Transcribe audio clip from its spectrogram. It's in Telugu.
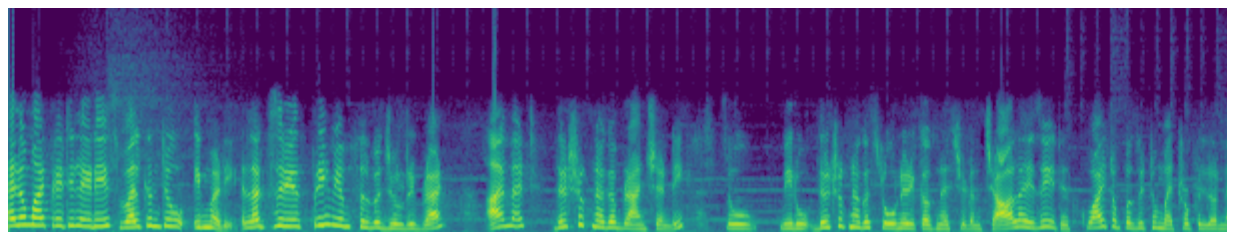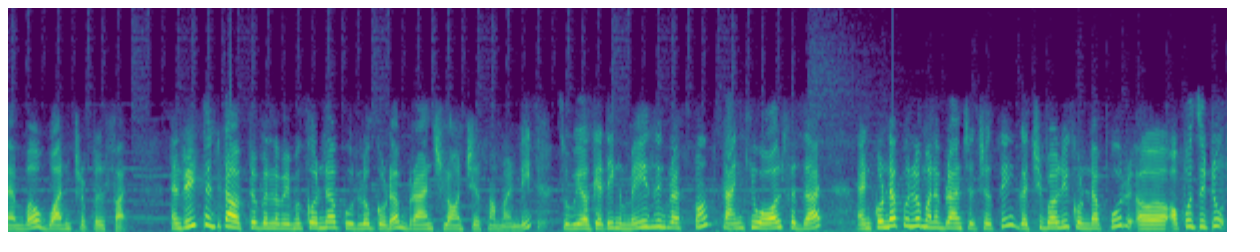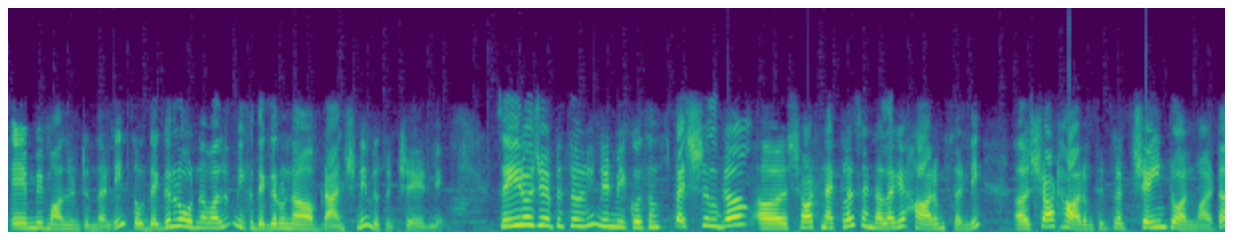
Hello, my pretty ladies. Welcome to Immadi, a luxurious premium silver jewelry brand. I'm at Dilsukh Nagar branch అండి. సో మీరు దిల్షుక్ నగర్ స్టోర్ని రికగ్నైజ్ చేయడం చాలా easy it is quite opposite to metro pillar number one triple five and రీసెంట్గా అక్టోబర్లో మేము కొండాపూర్లో కూడా బ్రాంచ్ లాంచ్ చేసామండి. So we are getting amazing response thank you all for that and కొండాపూర్లో మన బ్రాంచ్ వచ్చేసి Gachibowli Kondapur opposite to AMB mall ఉంటుందండి. సో దగ్గరలో ఉన్న వాళ్ళు మీకు దగ్గర ఉన్న బ్రాంచ్ని విజిట్ చేయండి. సో ఈ రోజు ఎపిసోడ్ని నేను మీకోసం స్పెషల్గా షార్ట్ నెక్లెస్ అండ్ అలాగే హారమ్స్ అండి. షార్ట్ హారమ్స్ ఇట్స్ లైక్ చైన్తో అన్నమాట.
